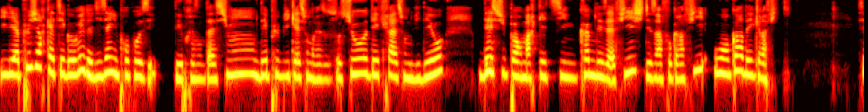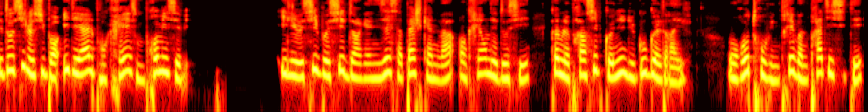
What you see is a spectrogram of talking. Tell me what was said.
Il y a plusieurs catégories de design proposées. Des présentations, des publications de réseaux sociaux, des créations de vidéos, des supports marketing comme des affiches, des infographies ou encore des graphiques. C'est aussi le support idéal pour créer son premier CV. Il est aussi possible d'organiser sa page Canva en créant des dossiers, comme le principe connu du Google Drive on retrouve une très bonne praticité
